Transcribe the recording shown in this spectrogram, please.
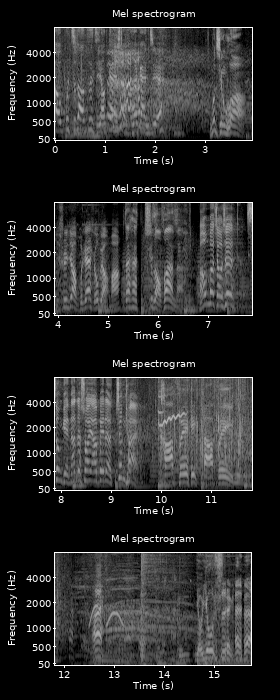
到不知道自己要干什么的感觉。什么情况？你睡觉不摘手表吗？在还吃早饭呢。好，我们把掌声送给拿着刷牙杯的郑恺。咖啡，咖啡，你，哎，有优势，看见没有？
